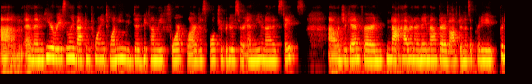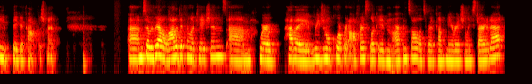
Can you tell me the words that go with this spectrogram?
Um, and then here recently, back in 2020, we did become the fourth largest poultry producer in the United States, uh, which again, for not having our name out there as often is a pretty, pretty big accomplishment. Um, so we've got a lot of different locations. Um, we have a regional corporate office located in Arkansas. That's where the company originally started at.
